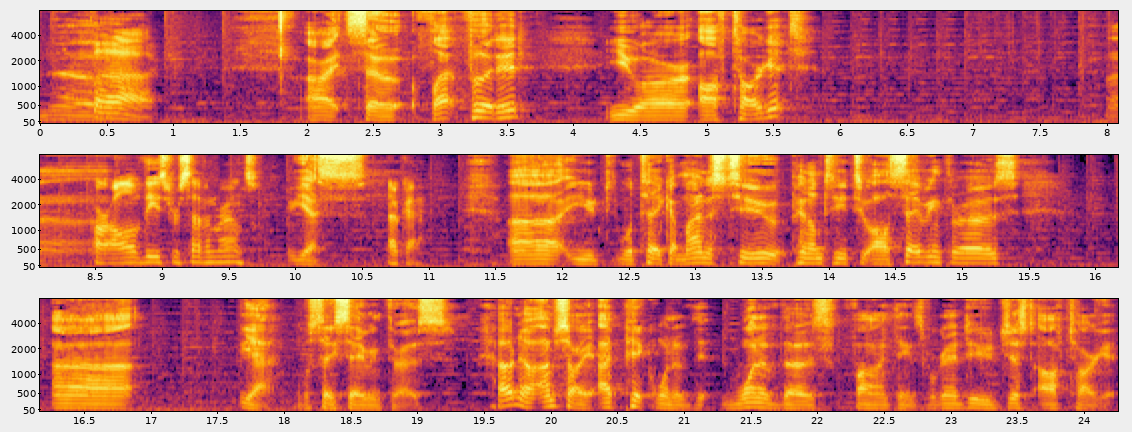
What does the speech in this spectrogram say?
no. Fuck. All right, so flat footed, you are off target. Are all of these for seven rounds? Yes. Okay. Uh, you t- will take a minus two penalty to all saving throws. Uh, yeah, we'll say saving throws. Oh no, I'm sorry. I pick one of the one of those following things. We're going to do just off target,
